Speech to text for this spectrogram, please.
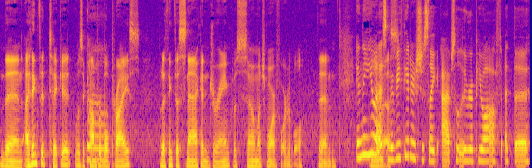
than I think the ticket was a Well- comparable price, but I think the snack and drink was so much more affordable than In the U.S., US. movie theaters just like absolutely rip you off at the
